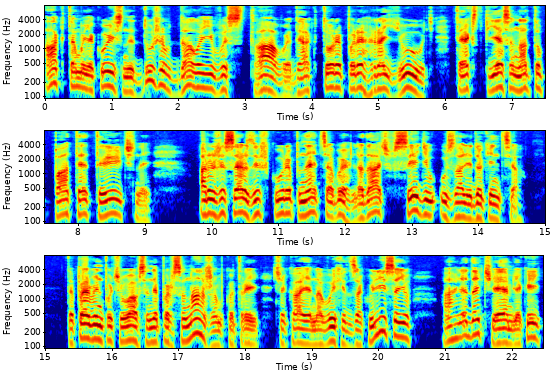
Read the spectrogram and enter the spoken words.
актами якоїсь не дуже вдалої вистави, де актори переграють, текст п'єси надто патетичний, а режисер зі шкури пнеться, аби глядач всидів у залі до кінця. Тепер він почувався не персонажем, котрий чекає на вихід за кулісою, а глядачем, який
